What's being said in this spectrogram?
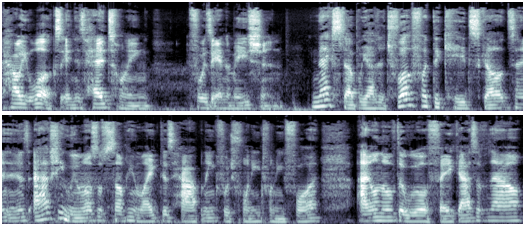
how he looks and his head turning for his animation. Next up, we have the 12-foot decayed skeleton, and there's actually rumors of something like this happening for 2024. I don't know if they're real fake as of now,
